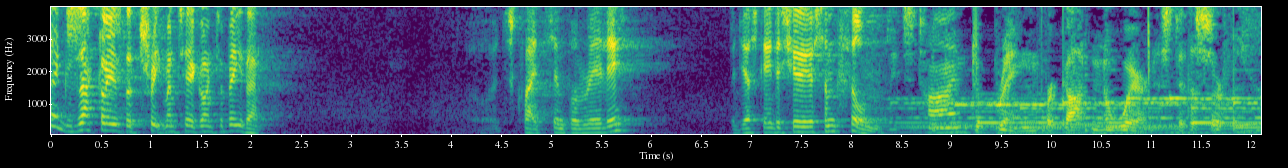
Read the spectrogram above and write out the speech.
What exactly is the treatment here going to be then? Oh, it's quite simple, really. We're just going to show you some films. It's time to bring forgotten awareness to the surface.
